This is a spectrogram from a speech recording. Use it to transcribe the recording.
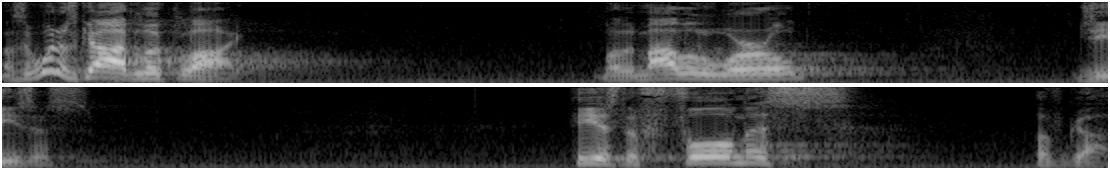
I said, what does God look like? Well, in my little world, Jesus. He is the fullness of God.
